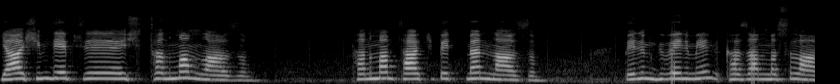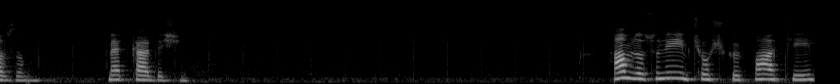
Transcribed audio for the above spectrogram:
Ya şimdi hepsi işte tanımam lazım. Tanımam, takip etmem lazım. Benim güvenimin kazanması lazım. Mert kardeşim. Hamdolsun iyiyim çok şükür Fatih.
